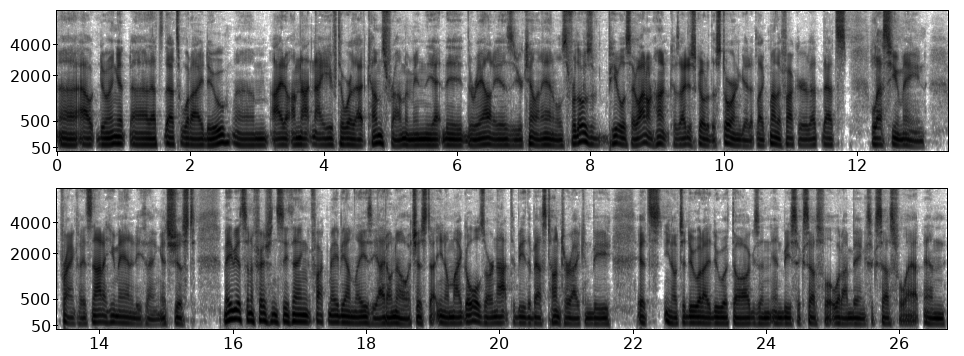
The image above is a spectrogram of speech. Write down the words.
uh, out doing it, uh, that's that's what I do. Um, I am not naive to where that comes from. I mean, the the the reality is you're killing animals. For those people that say, "Well, I don't hunt because I just go to the store and get it," like motherfucker, that that's less humane frankly. It's not a humanity thing. It's just maybe it's an efficiency thing. Fuck, maybe I'm lazy. I don't know. It's just, uh, you know, my goals are not to be the best hunter I can be. It's, you know, to do what I do with dogs and, and be successful at what I'm being successful at. And,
